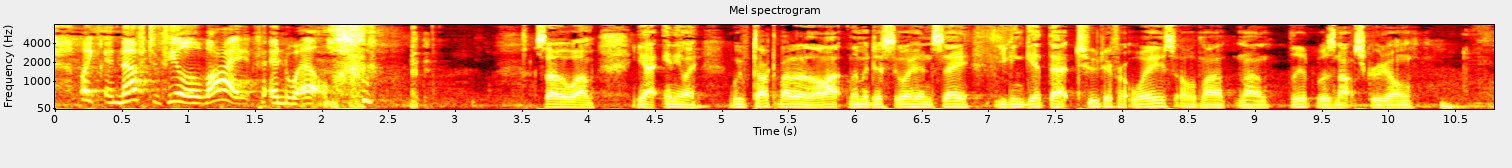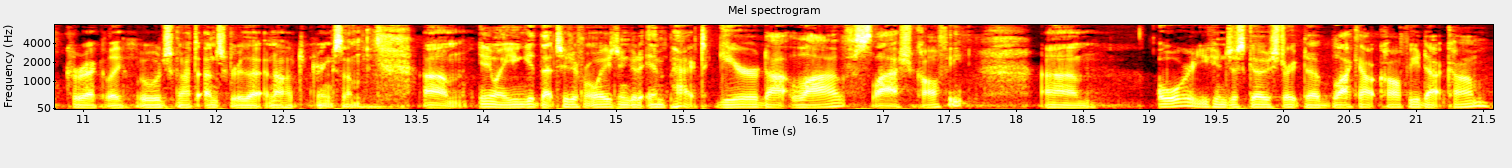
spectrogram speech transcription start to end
like enough to feel alive and well. So, um, yeah, anyway, we've talked about it a lot. Let me just go ahead and say you can get that two different ways. Oh, my, my lid was not screwed on correctly. But we're just going to have to unscrew that and I'll have to drink some. Um, anyway, you can get that two different ways. You can go to impactgear.live slash coffee. Um, or you can just go straight to blackoutcoffee.com.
